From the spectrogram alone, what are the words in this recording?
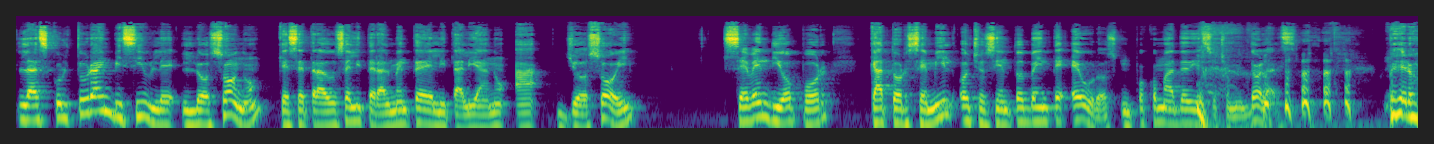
la escultura invisible Lo Sono, que se traduce literalmente del italiano a Yo Soy, se vendió por 14.820 euros, un poco más de 18.000 dólares. Pero,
